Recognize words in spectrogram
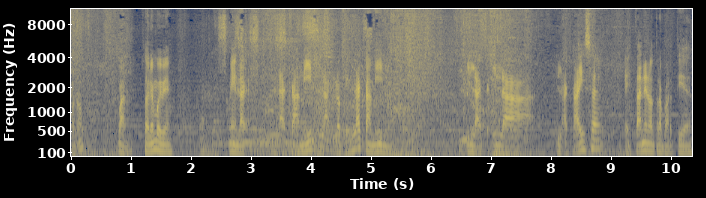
¿O no? Bueno, salió muy bien. Miren, la, la lo que es la Camille y la, y la, y la Kaisa están en otra partida.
